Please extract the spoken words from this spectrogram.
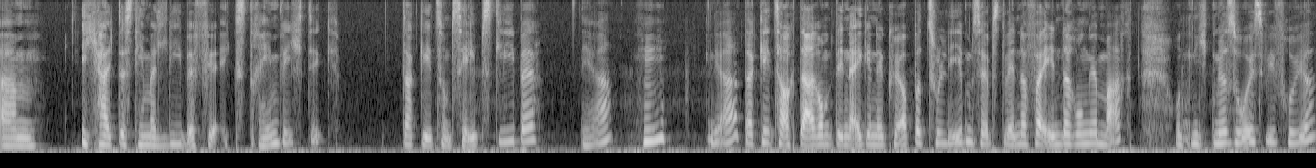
Ähm, ich halte das Thema Liebe für extrem wichtig. Da geht es um Selbstliebe. Ja, hm. ja da geht es auch darum, den eigenen Körper zu lieben, selbst wenn er Veränderungen macht und nicht mehr so ist wie früher.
